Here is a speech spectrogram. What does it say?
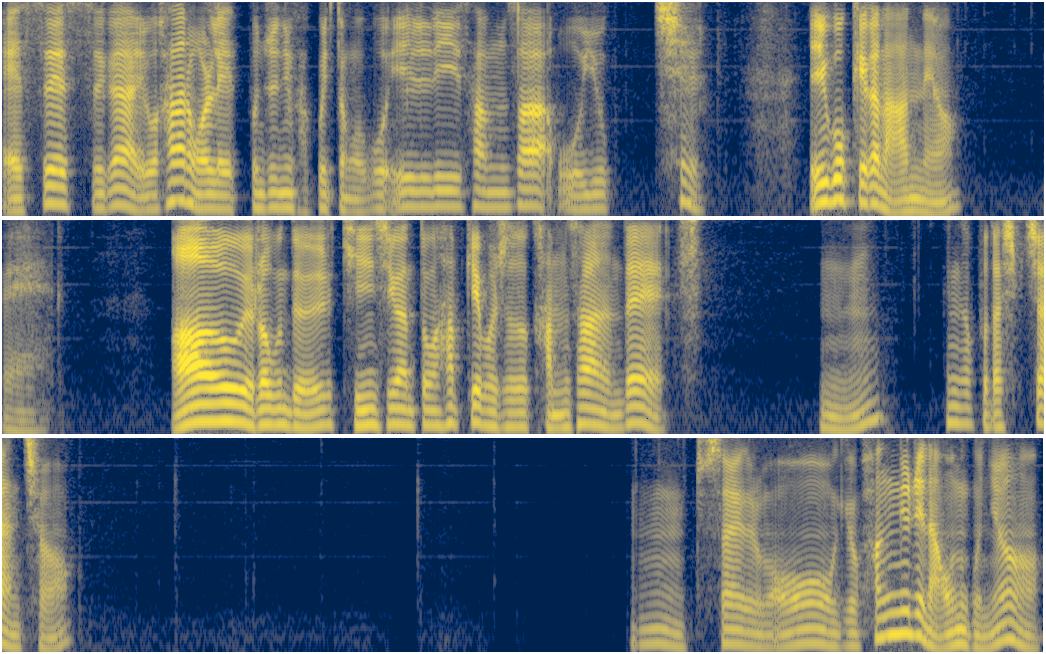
SS가 이거 하나는 원래 본주님 갖고 있던 거고 1, 2, 3, 4, 5, 6, 7 7개가 나왔네요. 네. 아우 여러분들 긴 시간 동안 함께 보셔서 감사하는데 음, 생각보다 쉽지 않죠. 음, 주사위 그러면 오 이게 확률이 나오는군요.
